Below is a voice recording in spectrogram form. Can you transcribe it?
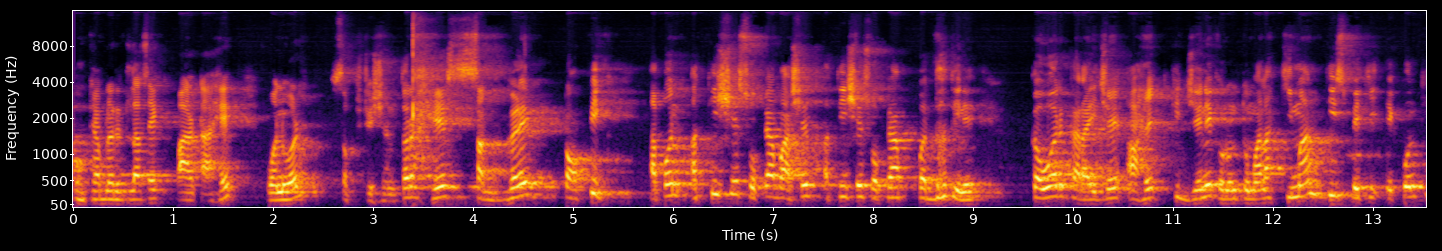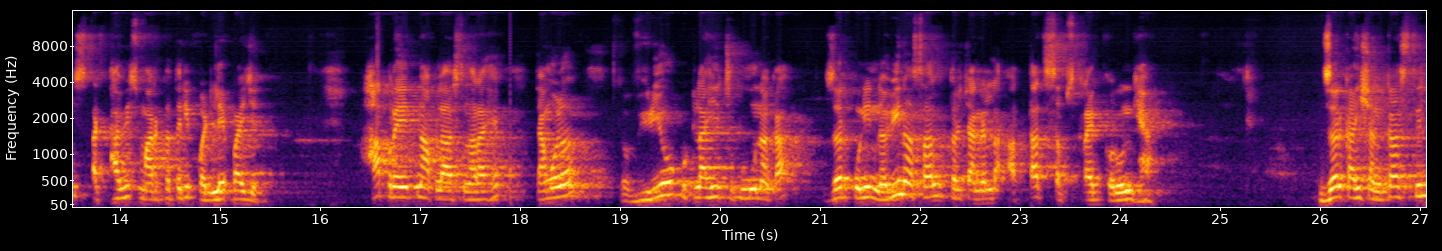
व्होकॅबलरीतलाच एक पार्ट आहे वन वर्ड सबस्टिट्यूशन तर हे सगळे टॉपिक आपण अतिशय सोप्या भाषेत अतिशय सोप्या पद्धतीने कव्हर करायचे आहेत की जेणेकरून तुम्हाला किमान तीसपैकी एकोणतीस अठ्ठावीस मार्क तरी पडले पाहिजेत हा प्रयत्न आपला असणार आहे. त्यामुळं व्हिडिओ कुठलाही चुकवू नका. जर कोणी नवीन असाल तर चॅनलला आत्ताच सबस्क्राईब करून घ्या. जर काही शंका असतील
